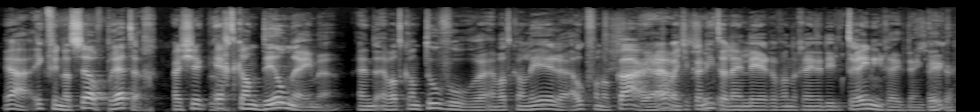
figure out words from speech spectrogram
Ja, ik vind dat zelf prettig. Als je echt kan deelnemen en, en wat kan toevoegen en wat kan leren, ook van elkaar. Ja, hè? Want je kan niet alleen leren van degene die de training geeft, denk Zeker. ik.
